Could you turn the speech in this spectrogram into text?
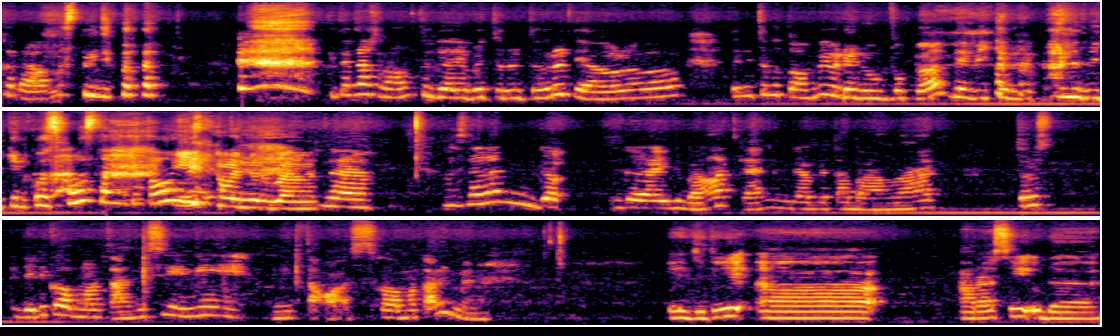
keramas tujuh hari kita nggak selalu tuh jadi berturut-turut ya Allah. Tadi tuh Tommy udah numpuk banget udah bikin udah bikin kos-kosan ke Tommy. Iya bener banget. nah masalah nggak nggak ini banget kan nggak beta banget. Terus jadi kalau menurut Andi sih ini mitos. Kalau menurut Andi gimana? Ya jadi uh, Ara sih udah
